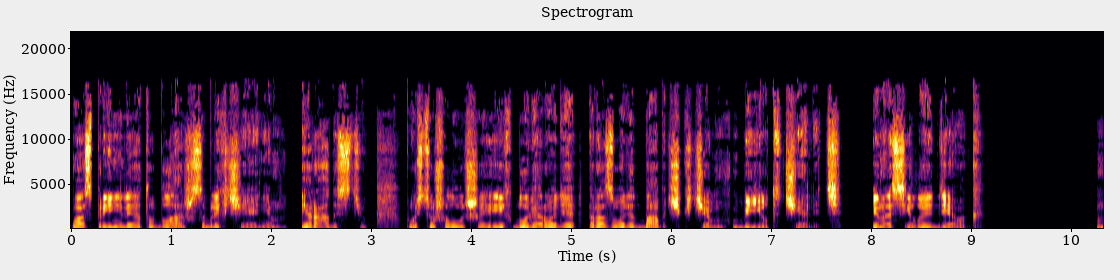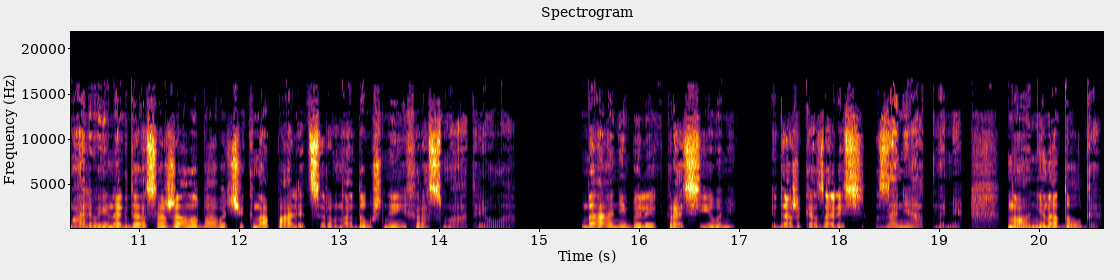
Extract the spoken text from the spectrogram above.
восприняли эту блажь с облегчением и радостью. Пусть уж лучше их благородие разводят бабочек, чем бьют челядь и насилуют девок. Мальва иногда сажала бабочек на палец и равнодушно их рассматривала. Да, они были красивыми и даже казались занятными, но ненадолго.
